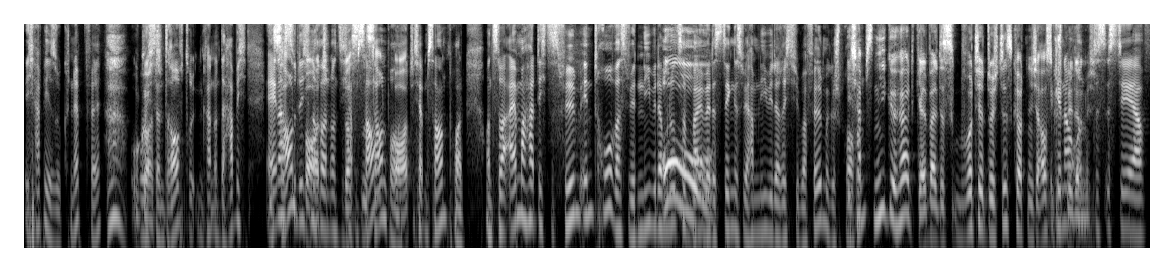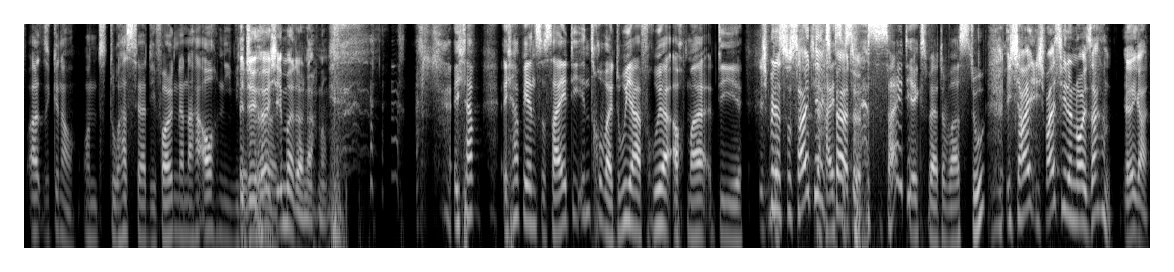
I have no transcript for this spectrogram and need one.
Ich habe hier so Knöpfe, Oh wo ich Gott. dann draufdrücken kann. Und da habe ich, erinnerst du dich noch Soundboard. an uns? Ich Du habe hast ein Soundboard. Soundboard. Ich habe ein Soundboard. Und zwar einmal hatte ich das Film-Intro, was wir nie wieder benutzen, Oh. weil wir das Ding ist, wir haben nie wieder richtig über Filme gesprochen. Ich habe es nie gehört, gell? Weil das wurde ja durch Discord nicht ausgespielt Genau, und das ist der, ja, also genau. Und du hast ja die Folgen dann nachher auch nie wieder Die höre ich immer danach noch. Ich habe ich hab hier ein Society-Intro, weil du ja früher auch mal die Ich bin der da heißt es, Society-Experte. Society-Experte warst du. Ich, ich weiß wieder neue Sachen. Ja, egal.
